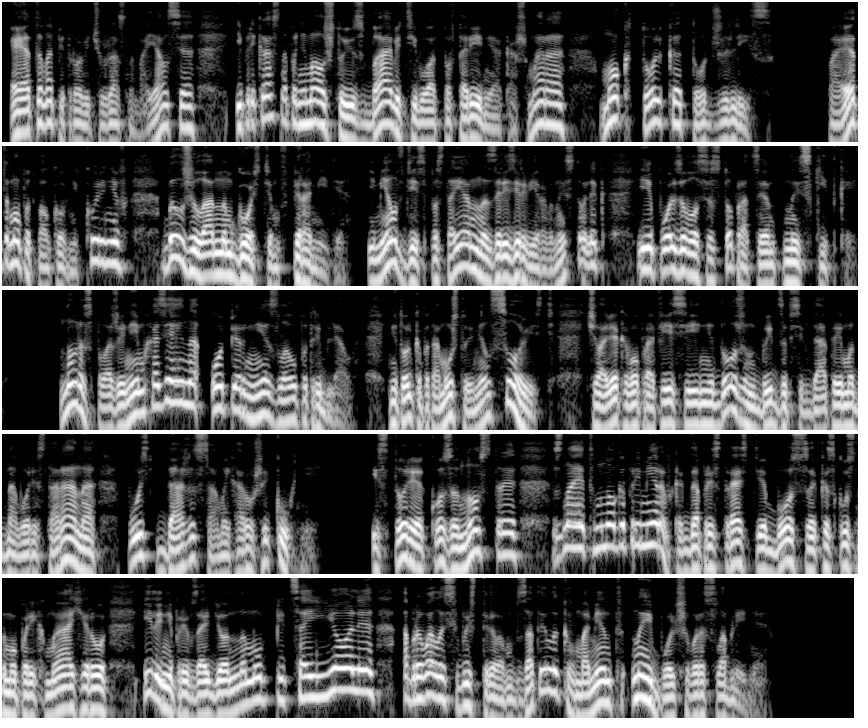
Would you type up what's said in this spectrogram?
Этого Петрович ужасно боялся и прекрасно понимал, что избавить его от повторения кошмара мог только тот же лис. Поэтому подполковник Коренев был желанным гостем в пирамиде, имел здесь постоянно зарезервированный столик и пользовался стопроцентной скидкой. Но расположением хозяина опер не злоупотреблял, не только потому, что имел совесть. Человек его профессии не должен быть завсегдатаем одного ресторана, пусть даже самой хорошей кухней. История Коза Ностры знает много примеров, когда пристрастие босса к искусному парикмахеру или непревзойденному пиццайоле обрывалось выстрелом в затылок в момент наибольшего расслабления.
